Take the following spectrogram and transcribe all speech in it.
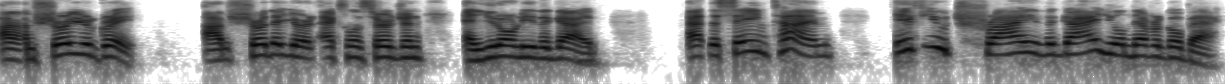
I'm sure you're great. I'm sure that you're an excellent surgeon and you don't need the guide. At the same time, if you try the guide, you'll never go back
